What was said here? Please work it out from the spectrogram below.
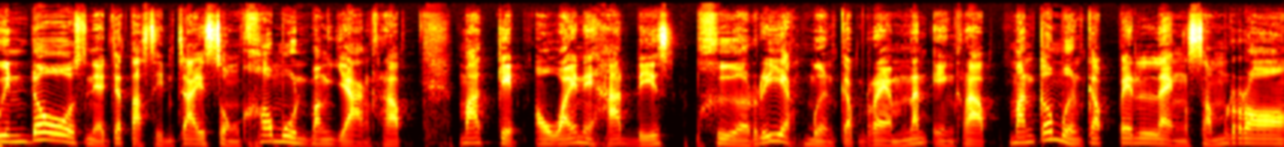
Windows เนี่ยจะตัดสินใจส่งข้อมูลบางอย่างครับ มาเก็บเอาไว้ในฮาร์ดดิสก์เผื่อเรียกเหมือนกับแรมนั่นเองครับ มันก็เหมือนกับเป็นแหล่งสำรอง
